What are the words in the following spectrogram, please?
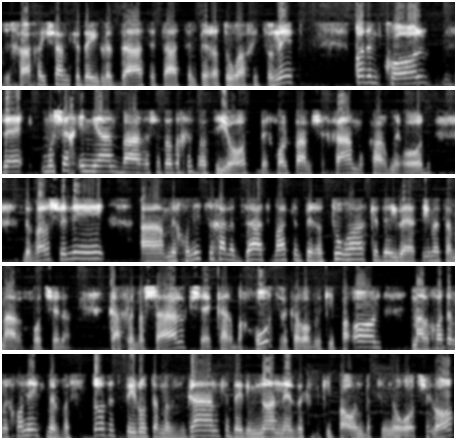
צריכה חיישן כדי לדעת את הטמפרטורה החיצונית? קודם כל, זה מושך עניין ברשתות החברתיות, בכל פעם שחם או קר מאוד. דבר שני, המכונית צריכה לדעת מה הטמפרטורה כדי להתאים את המערכות שלה. כך למשל, כשקר בחוץ וקרוב לקיפאון, מערכות המכונית מווסתות את פעילות המזגן כדי למנוע נזק וקיפאון בצינורות שלו,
